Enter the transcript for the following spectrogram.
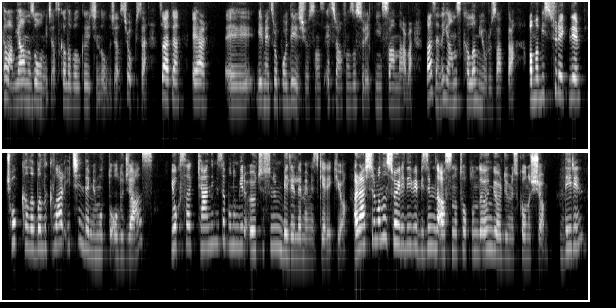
tamam yalnız olmayacağız, kalabalıklar içinde olacağız. Çok güzel. Zaten eğer e, bir metropolde yaşıyorsanız etrafınızda sürekli insanlar var. Bazen de yalnız kalamıyoruz hatta. Ama biz sürekli çok kalabalıklar içinde mi mutlu olacağız? Yoksa kendimize bunun bir ölçüsünü belirlememiz gerekiyor? Araştırmanın söylediği ve bizim de aslında toplumda öngördüğümüz konu şu. Derin,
